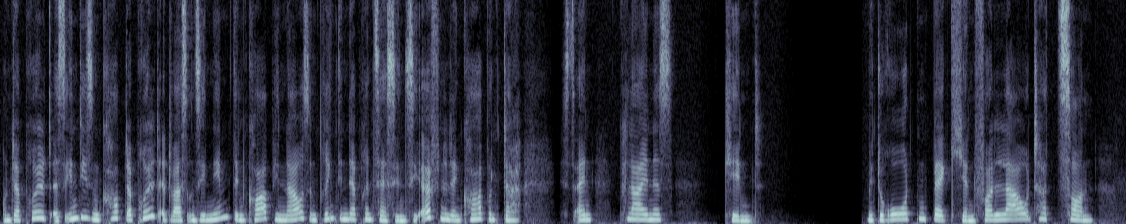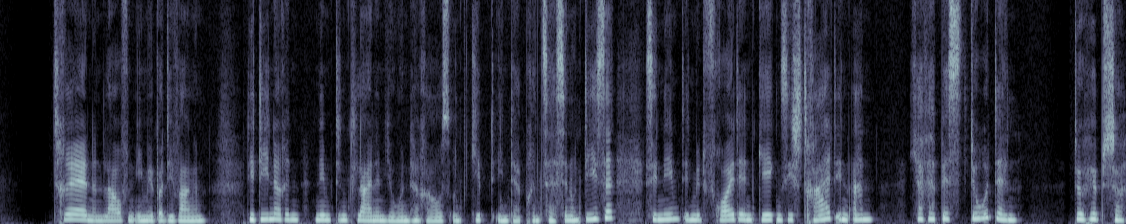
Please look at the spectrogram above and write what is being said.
und da brüllt es. In diesem Korb, da brüllt etwas und sie nimmt den Korb hinaus und bringt ihn der Prinzessin. Sie öffnet den Korb und da ist ein kleines Kind mit roten Bäckchen vor lauter Zorn. Tränen laufen ihm über die Wangen. Die Dienerin nimmt den kleinen Jungen heraus und gibt ihn der Prinzessin, und diese, sie nimmt ihn mit Freude entgegen, sie strahlt ihn an. Ja, wer bist du denn? Du Hübscher.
